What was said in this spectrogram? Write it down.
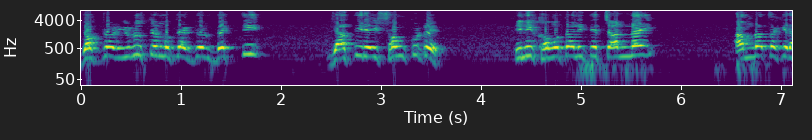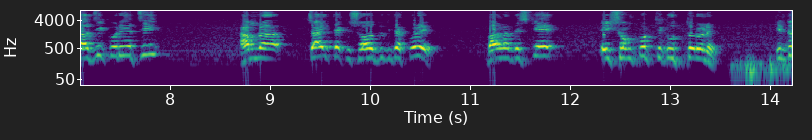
ডক্টর ইউনুসের মতো একজন ব্যক্তি জাতির এই সংকটে তিনি ক্ষমতা নিতে চান নাই আমরা তাকে রাজি করিয়েছি আমরা চাই তাকে সহযোগিতা করে বাংলাদেশকে এই সংকট থেকে উত্তরণে। কিন্তু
